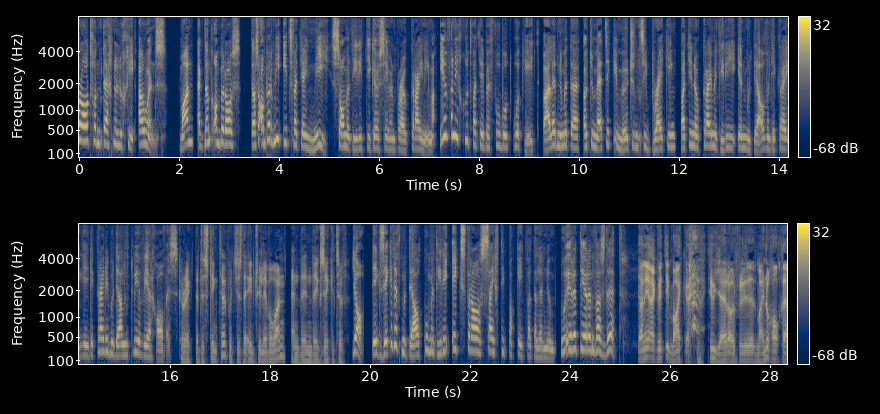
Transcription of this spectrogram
praat van tegnologie, ouens, man, ek dink amper daar's Daar's amper nie iets wat jy nie saam met hierdie Tigo 7 Pro kry nie, maar een van die goed wat jy byvoorbeeld ook het, hulle noem dit 'n automatic emergency braking wat jy nou kry met hierdie een model want jy kry jy kry die model in twee weergawe. Correct, the distinctive which is the entry level one and then the executive. Ja, die executive model kom met hierdie ekstra safety pakket wat hulle noem. Hoe irriterend was dit? Ja nee, ek weet nie Mike, hoe jy daaroor vir dit my nogal ge,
